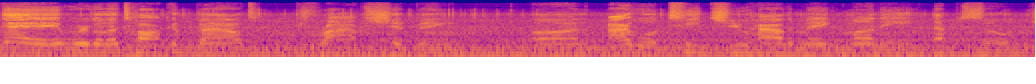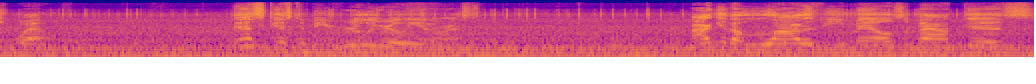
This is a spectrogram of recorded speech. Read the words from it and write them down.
today we're going to talk about drop shipping on I Will Teach You How to Make Money, episode 12. This gets to be really, really interesting. I get a lot of emails about this.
